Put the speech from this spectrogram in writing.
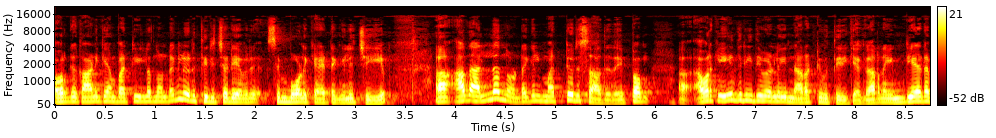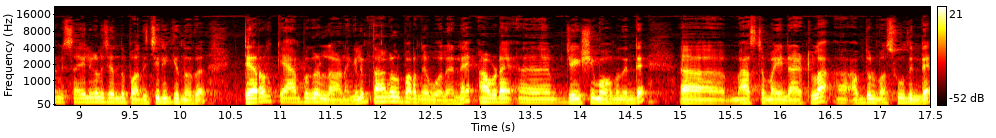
അവർക്ക് കാണിക്കാൻ പറ്റിയില്ലെന്നുണ്ടെങ്കിൽ ഒരു തിരിച്ചടി അവർ സിംബോളിക്കായിട്ടെങ്കിലും ചെയ്യും. അതല്ലെന്നുണ്ടെങ്കിൽ മറ്റൊരു സാധ്യത ഇപ്പം അവർക്ക് ഏത് രീതി വേണമെങ്കിലും ഈ നറേറ്റീവ് തിരിക്കാം. കാരണം ഇന്ത്യയുടെ മിസൈലുകൾ ചെന്ന് പതിച്ചിരിക്കുന്നത് ടെറർ ക്യാമ്പുകളിലാണെങ്കിലും താങ്കൾ പറഞ്ഞ പോലെ തന്നെ അവിടെ ജെയ്ഷി മുഹമ്മദിന്റെ മാസ്റ്റർ മൈൻഡ് ആയിട്ടുള്ള അബ്ദുൾ മസൂദിന്റെ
